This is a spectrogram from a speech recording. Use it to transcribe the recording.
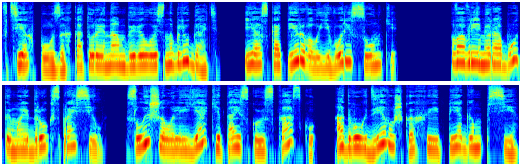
в тех позах, которые нам довелось наблюдать. Я скопировал его рисунки. Во время работы мой друг спросил, слышал ли я китайскую сказку о двух девушках и пегом псе.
